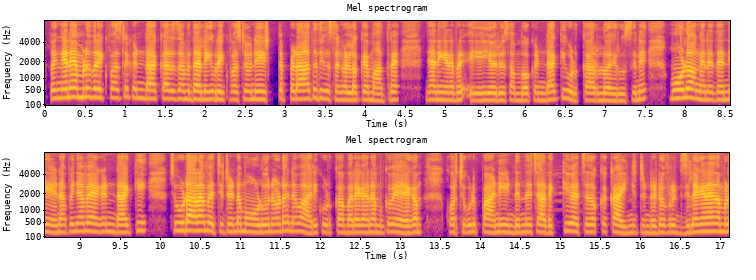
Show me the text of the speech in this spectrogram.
അപ്പോൾ ഇങ്ങനെ നമ്മൾ ബ്രേക്ക്ഫാസ്റ്റ് ഒക്കെ ഉണ്ടാക്കാത്ത സമയത്ത് അല്ലെങ്കിൽ ബ്രേക്ക്ഫാസ്റ്റ് അവനെ ഇഷ്ടപ്പെടാത്ത ദിവസങ്ങളിലൊക്കെ മാത്രമേ ഞാനിങ്ങനെ ഈ ഒരു സംഭവമൊക്കെ ഉണ്ടാക്കി കൊടുക്കാറുള്ളൂ ഐറൂസിന് മോളും അങ്ങനെ തന്നെയാണ്. അപ്പോൾ ഞാൻ വേഗം ഉണ്ടാക്കി ചൂടാറാൻ വെച്ചിട്ടുണ്ട്. മോളൂനോട് തന്നെ വാരി കൊടുക്കാൻ പറയാം. കാരണം നമുക്ക് വേഗം കുറച്ചുകൂടി പണിയുണ്ടെന്ന് ചതക്കി വെച്ചതൊക്കെ കഴിഞ്ഞിട്ടുണ്ട്. കേട്ടോ ഫ്രിഡ്ജിൽ അങ്ങനെ നമ്മൾ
